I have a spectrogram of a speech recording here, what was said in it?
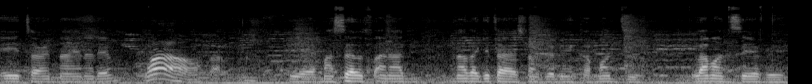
8 or 9 of them. Wow. Yeah, myself and another guitarist from Jamaica, Monty, Lamont Savory,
